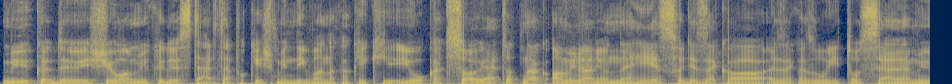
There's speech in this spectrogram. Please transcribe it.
működő és jól működő startupok is mindig vannak, akik jókat szolgáltatnak, ami nagyon nehéz, hogy ezek, a, ezek az újító szellemű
